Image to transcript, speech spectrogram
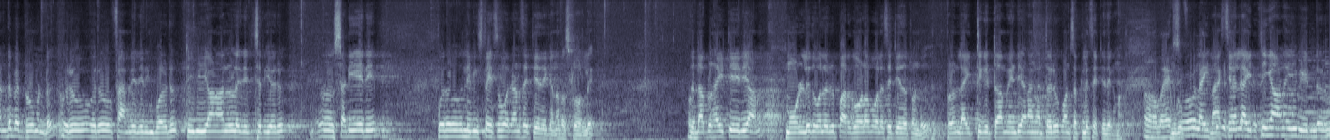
രണ്ട് ബെഡ്റൂം ഉണ്ട്. ഒരു ഒരു ഫാമിലി ലിവിംഗ് പോലെ ഒരു ടി വി കാണാനുള്ള ചെറിയൊരു സ്റ്റഡി ഏരിയയും ഒരു ലിവിംഗ് സ്പേസ് പോലെയാണ് സെറ്റ് ചെയ്തിരിക്കുന്നത് ഫസ്റ്റ് ഫ്ലോറിൽ ഡബിൾ ഹൈറ്റ് ഏരിയ ആണ് മുകളിൽ ഇതുപോലെ ഒരു പർഗോള പോലെ സെറ്റ് ചെയ്തിട്ടുണ്ട്. ഇപ്പോഴും ലൈറ്റ് കിട്ടാൻ വേണ്ടിയാണ് അങ്ങനത്തെ ഒരു കോൺസെപ്റ്റിൽ സെറ്റ് ചെയ്തേക്കണം ആ മാക്സിമം ലൈറ്റിംഗ് ആണ് ഈ വീടിന്റെ ഒരു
